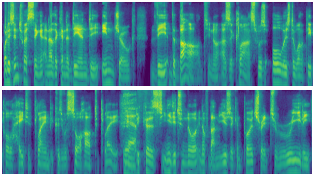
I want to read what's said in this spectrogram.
what is interesting, another kind of D and D in joke, the the bard, you know, as a class, was always the one that people hated playing because it was so hard to play. Yeah. Because you needed to know enough about music and poetry to really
